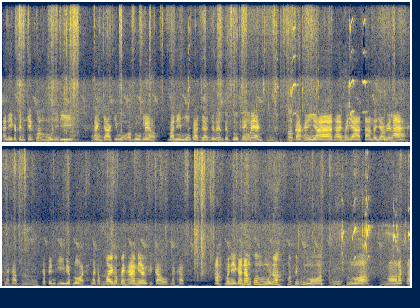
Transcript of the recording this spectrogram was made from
อันนี้ก็เป็นเกณฑ์ความหูที่ดี หลังจากที่หมูออกลูกแล้วบานี้หมูก็จะจะเริญเติบโตแข็งแรงเท่ากับให้ยาทายพยาธิตามระยะเวลานะครับก็เป็นที่เรียบร้อย แล้วก็ปล่อยเขาไปหาแมวคือเก่านะครับอะมื่อนี้ก็นำความหูเนาะมาเป็นคุณหมอ คุณหมอรักษา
